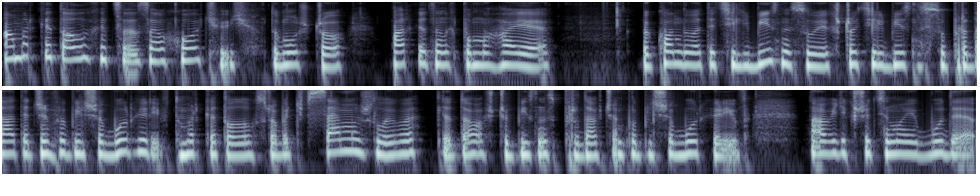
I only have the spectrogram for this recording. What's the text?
А маркетологи це заохочують, тому що маркетинг допомагає виконувати цілі бізнесу. Якщо ціль бізнесу продати чим побільше бургерів, то маркетолог зробить все можливе для того, щоб бізнес продав чим побільше бургерів, навіть якщо ціною буде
